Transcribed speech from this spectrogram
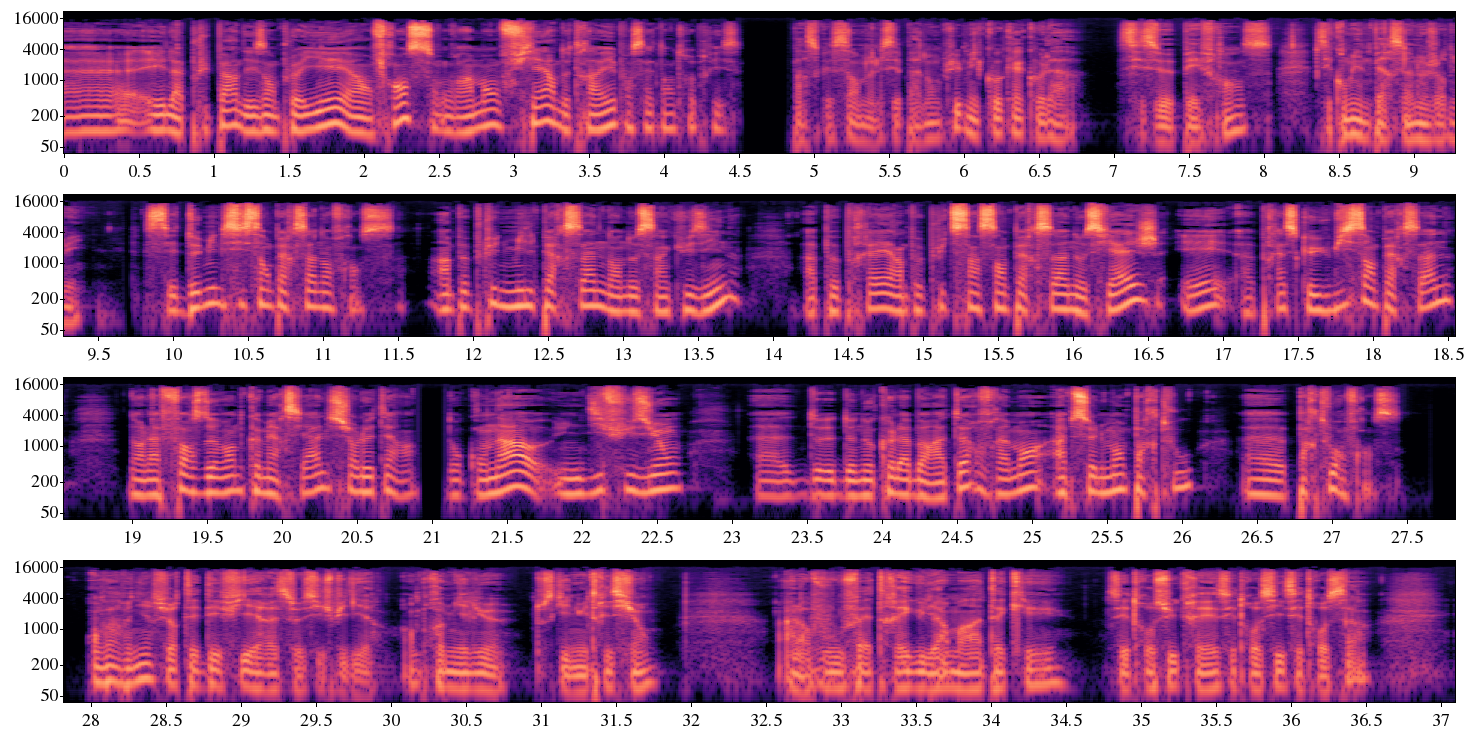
Euh, et la plupart des employés en France sont vraiment fiers de travailler pour cette entreprise. Parce que ça, on ne le sait pas non plus, mais Coca-Cola, CCEP France, c'est combien de personnes aujourd'hui? C'est 2600 personnes en France. Un peu plus de 1000 personnes dans nos cinq usines, à peu près un peu plus de 500 personnes au siège et euh, presque 800 personnes dans la force de vente commerciale sur le terrain. Donc on a une diffusion euh, de, nos collaborateurs vraiment absolument partout, euh, partout en France. On va revenir sur tes défis RSE, si je puis dire. En premier lieu, tout ce qui est nutrition. Alors vous vous faites régulièrement attaquer, c'est trop sucré, c'est trop ci, c'est trop ça.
